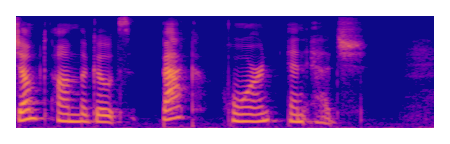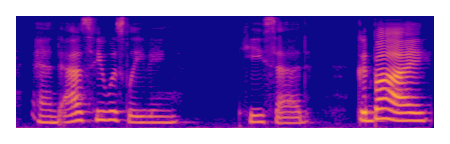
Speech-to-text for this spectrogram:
jumped on the goat's back, horn, and edge. And as he was leaving, he said, Goodbye.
